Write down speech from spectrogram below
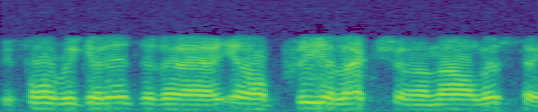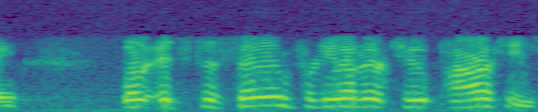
before we get into the, you know, pre-election and all this thing. Well, it's the same for the other two parties,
